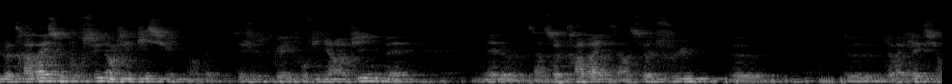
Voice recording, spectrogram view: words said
le travail se poursuit dans le film qui suit. En fait, c'est juste qu'il faut finir un film, mais, c'est un seul travail, c'est un seul flux de réflexion.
